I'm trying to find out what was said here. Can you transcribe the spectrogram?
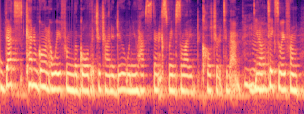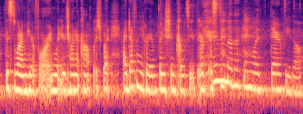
that's kind of going away from the goal that you're trying to do when you have to then explain to somebody culture to them. You know, it takes away from this is what I'm here for and what you're trying to accomplish. But I definitely agree. Everybody should go to a therapist. Here's another thing with therapy, though.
